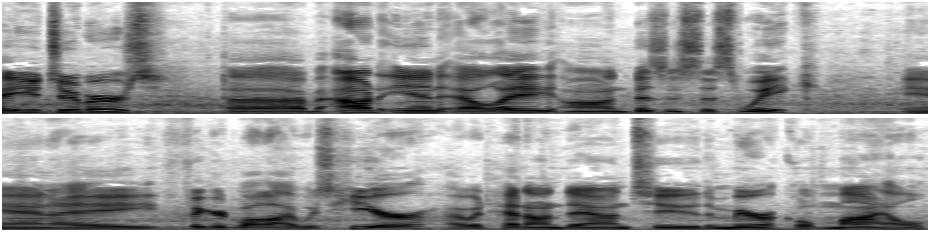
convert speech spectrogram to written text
Hey YouTubers, uh, I'm out in LA on business this week and I figured while I was here I would head on down to the Miracle Mile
